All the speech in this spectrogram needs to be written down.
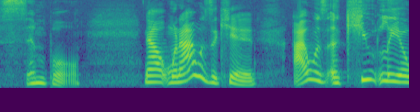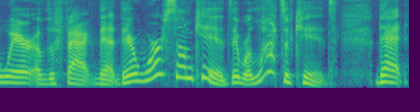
simple. Now, when I was a kid, I was acutely aware of the fact that there were some kids, there were lots of kids, that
